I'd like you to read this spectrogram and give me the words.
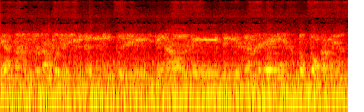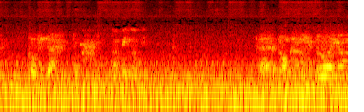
Ya, tahan sudah posisi posisi. Tinggal untuk tongkangnya. Kopi. Kopi, kopi. Eh, tongkang itu yang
